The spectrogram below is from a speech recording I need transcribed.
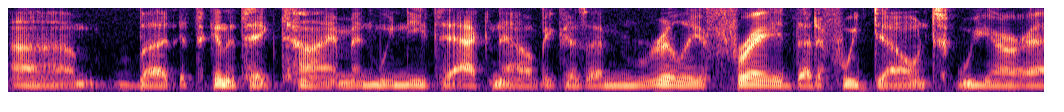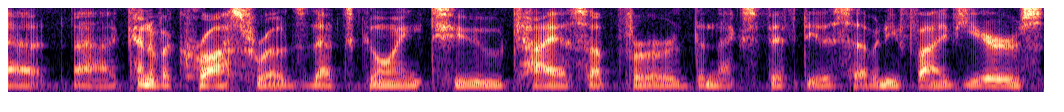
Um, but it's going to take time and we need to act now because i'm really afraid that if we don't we are at uh, kind of a crossroads that's going to tie us up for the next 50 to 75 years.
